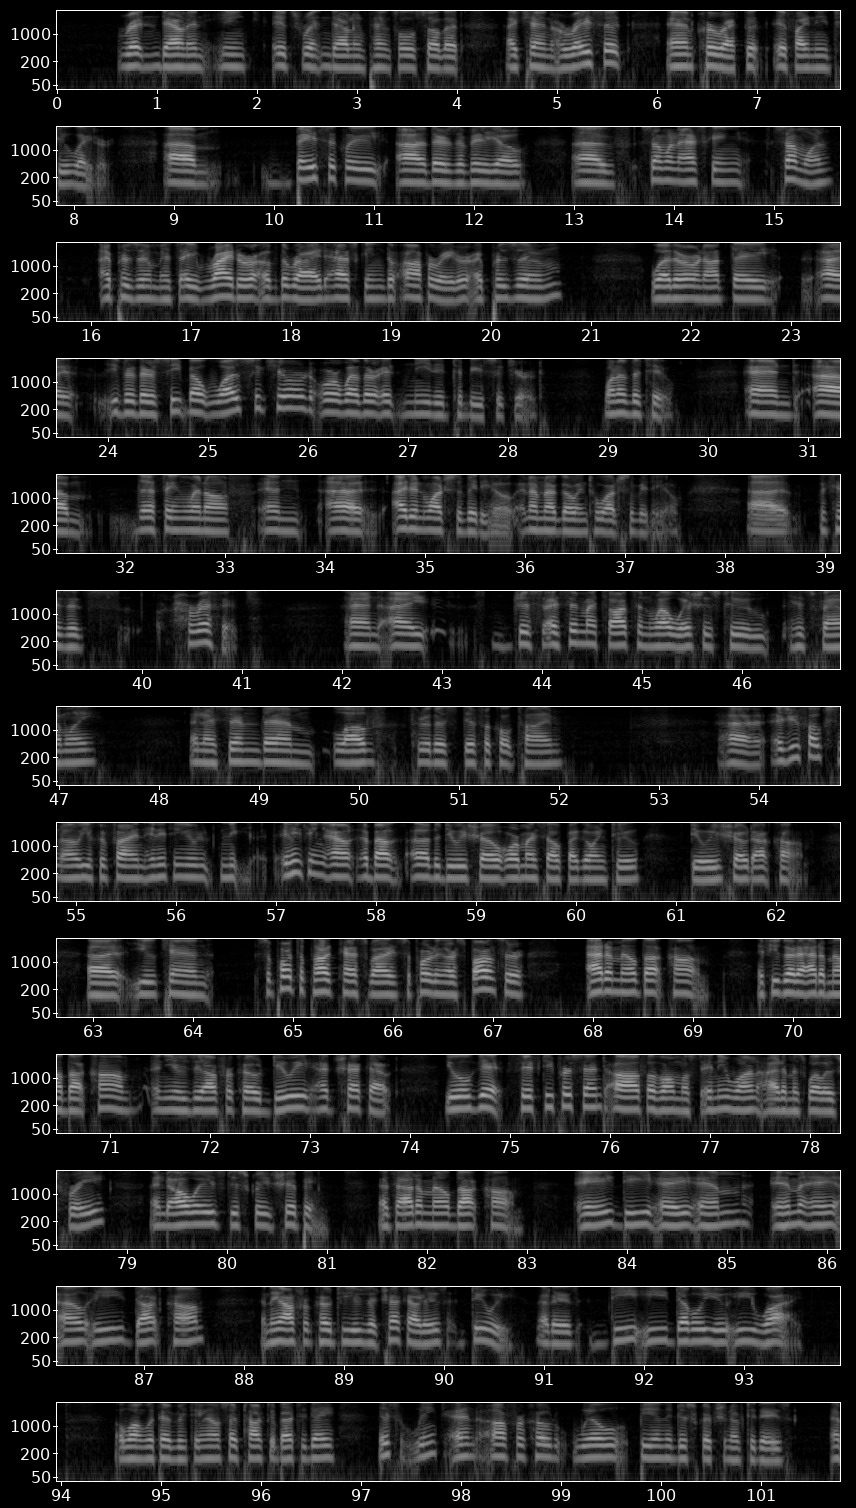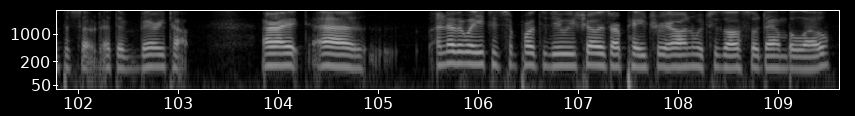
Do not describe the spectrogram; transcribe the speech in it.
written down in ink, it's written down in pencil so that I can erase it and correct it if I need to later. Um, basically, uh, there's a video of someone asking someone, I presume it's a rider of the ride, asking the operator, I presume, whether or not they uh, either their seatbelt was secured or whether it needed to be secured. One of the two. And um, the thing went off, and uh, I didn't watch the video, and I'm not going to watch the video uh, because it's horrific. And I just I send my thoughts and well wishes to his family, and I send them love through this difficult time. Uh, as you folks know, you can find anything you need, anything out about uh, the Dewey Show or myself by going to DeweyShow.com. Uh, you can support the podcast by supporting our sponsor, AdamMale.com. If you go to AdamMale.com and use the offer code Dewey at checkout, you will get 50% off of almost any one item as well as free and always discreet shipping. That's AdamMale.com. A D A M M A L E dot com. And the offer code to use at checkout is Dewey. That is D E W E Y. Along with everything else I've talked about today, this link and offer code will be in the description of today's episode at the very top. All right. Uh, another way you can support the Dewey Show is our Patreon, which is also down below.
